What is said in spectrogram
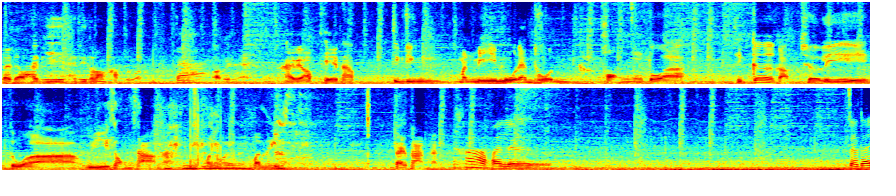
แต่เดี๋ยวให้พี่ให้พี่ทดลองขับดูก่อนได้ ว่าเป็นไง ให้ไปออฟเทสครับ จริง ๆ มันมีมูดแอนโทนของตัว ทิกเกอร์กับเชอร์รี่ตัว V23 นะมันมันแตกต่างกัน ค่ะไปเลย จะได้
